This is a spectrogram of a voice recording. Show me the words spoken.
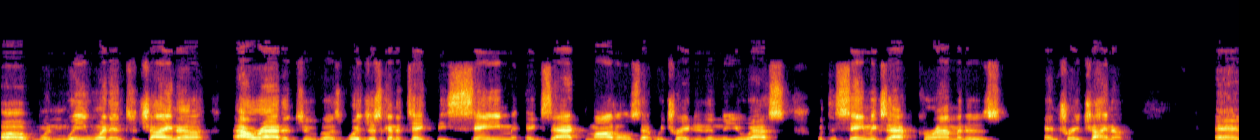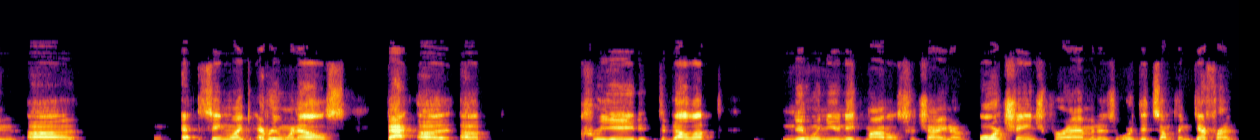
uh, when we went into China, our attitude was we're just going to take the same exact models that we traded in the US with the same exact parameters and trade China. And uh, it seemed like everyone else that uh, uh, created, developed new and unique models for China or changed parameters or did something different.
